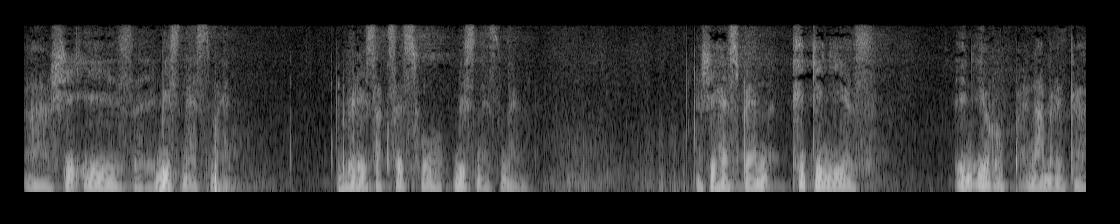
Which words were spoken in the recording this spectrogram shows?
Uh, she is a businessman, very successful businessman. She has spent 18 years in Europe and America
